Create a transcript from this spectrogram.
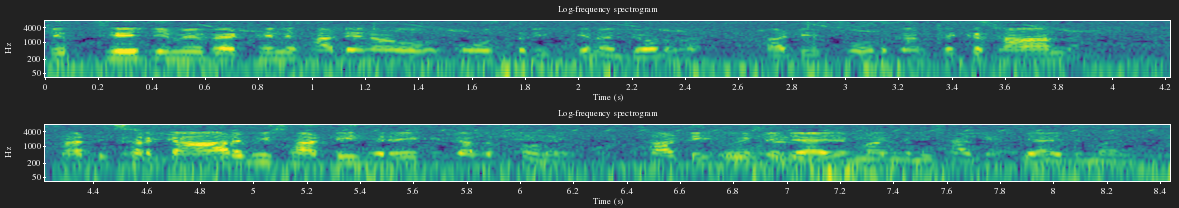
ਜਿੱਥੇ ਜਿਵੇਂ ਬੈਠੇ ਨੇ ਸਾਡੇ ਨਾਲ ਉਸ- ਉਸ ਤਰੀਕੇ ਨਾਲ ਜੁੜਨ, ਸਾਡੀ ਸਪੋਰਟ ਕਰਨ ਤੇ ਕਿਸਾਨ, ਸਾਡੀ ਸਰਕਾਰ ਵੀ ਸਾਡੀ ਹਰੇਕ ਗੱਲ ਸੁਣੇ, ਸਾਡੀ ਕੋਈ ਨਜਾਇਜ਼ ਮੰਗ ਨਹੀਂ, ਸਾਡੀ ਜਾਇਜ਼ ਮੰਗ ਹੈ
